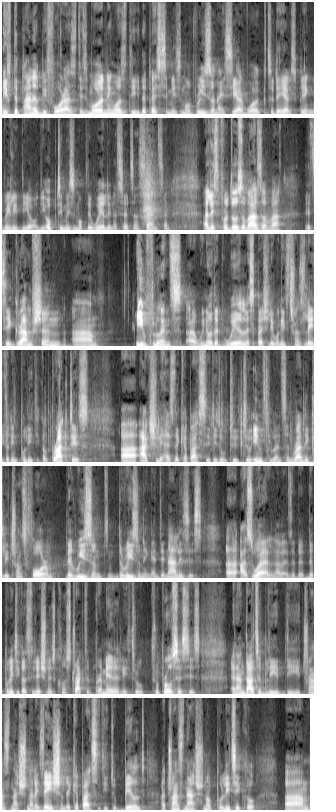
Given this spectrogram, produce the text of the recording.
if the panel before us this morning was the, the pessimism of reason, I see our work today as being really the, the optimism of the will in a certain sense. And at least for those of us of, a, let's say, Gramscian um, influence, uh, we know that will, especially when it's translated in political practice, uh, actually has the capacity to, to, to, influence and radically transform the, reason, the reasoning and the analysis uh, as well. The, the, political situation is constructed primarily through, through processes, and undoubtedly the transnationalization, the capacity to build a transnational political um,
